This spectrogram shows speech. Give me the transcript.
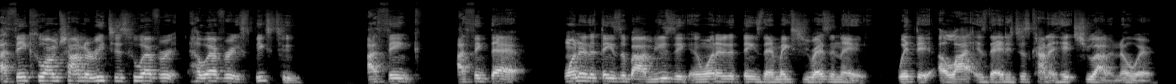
I think who I'm trying to reach is whoever whoever it speaks to. I think I think that one of the things about music and one of the things that makes you resonate with it a lot is that it just kind of hits you out of nowhere.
